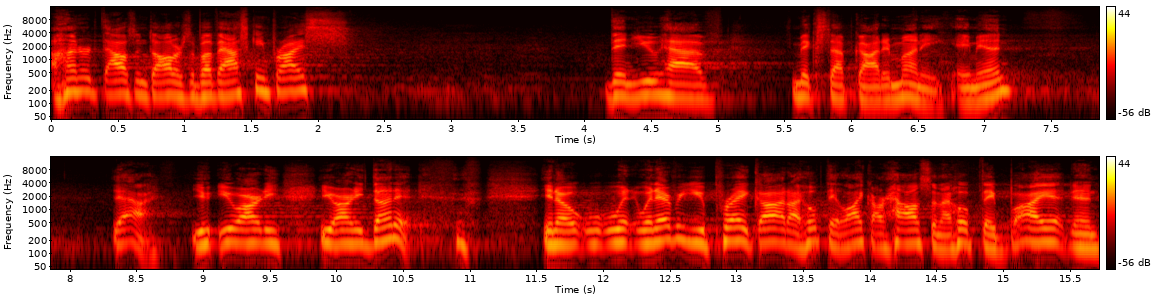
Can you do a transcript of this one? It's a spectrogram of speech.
$100,000 above asking price, then you have mixed up God and money. Amen? Yeah, you, you, already, you already done it. You know, whenever you pray, God, I hope they like our house and I hope they buy it. And,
